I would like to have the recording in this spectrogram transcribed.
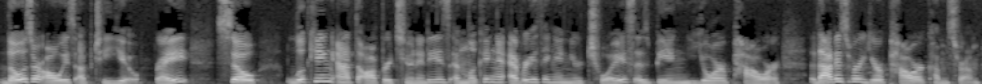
Those are always up to you, right? So, looking at the opportunities and looking at everything in your choice as being your power. That is where your power comes from.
